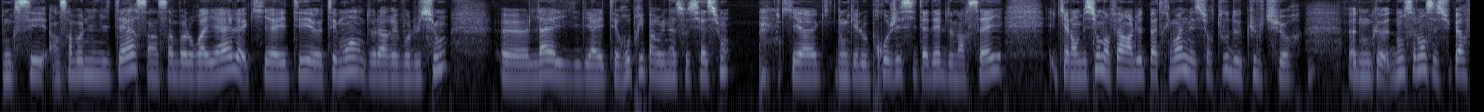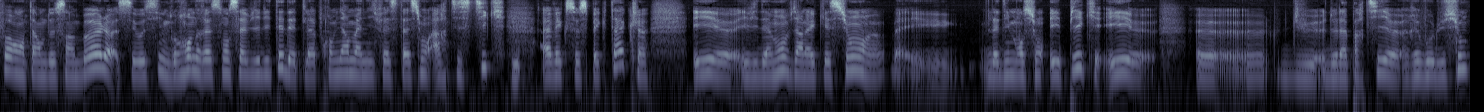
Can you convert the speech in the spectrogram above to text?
Donc c'est un symbole militaire, c'est un symbole royal qui a été euh, témoin de la Révolution. Euh, là, il a été repris par une association qui, a, donc est le projet Citadelle de Marseille et qui a l'ambition d'en faire un lieu de patrimoine, mais surtout de culture. Euh, donc euh, non seulement c'est super fort en termes de symbole, c'est aussi une grande responsabilité d'être la première manifestation artistique avec ce spectacle. Et euh, évidemment vient la question, bah, la dimension épique et du, de la partie révolution.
